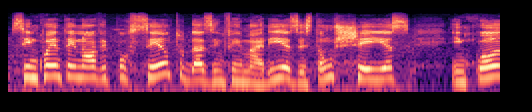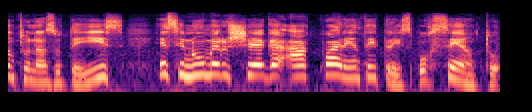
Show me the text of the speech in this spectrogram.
59% das enfermarias estão cheias, enquanto nas UTIs esse número chega a 43%.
